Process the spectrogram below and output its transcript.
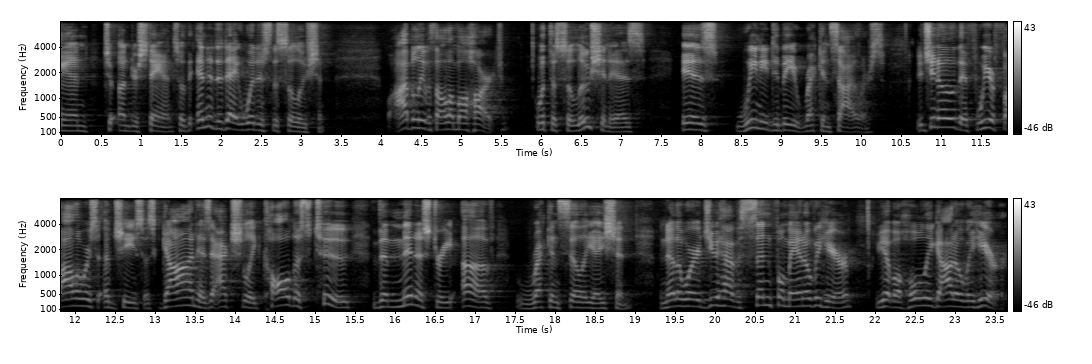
and to understand. So at the end of the day, what is the solution? Well, I believe with all of my heart, what the solution is is we need to be reconcilers. Did you know that if we are followers of Jesus, God has actually called us to the ministry of reconciliation? In other words, you have a sinful man over here, you have a holy God over here.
